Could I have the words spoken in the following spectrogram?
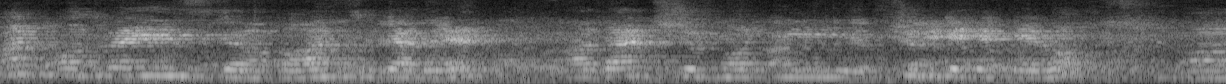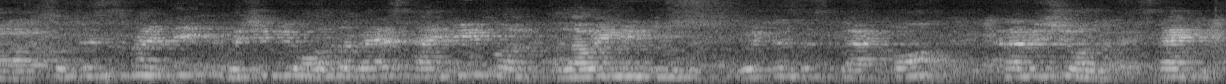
unauthorized uh, bonds which are there, uh, that should not be, should be taken care of. Uh, so this is my thing, wishing you all the best. Thank you for allowing me to witness this platform and I wish you all the best. Thank you.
